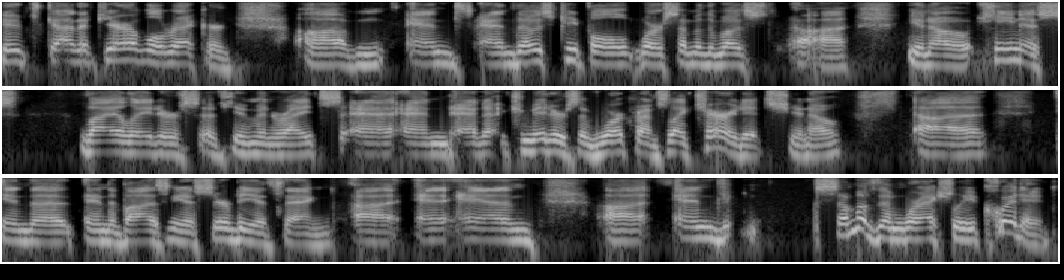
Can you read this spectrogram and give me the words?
it's got a terrible record um, and and those people were some of the most uh, you know heinous violators of human rights and, and, and committers of war crimes like Karadzic, you know, uh, in the in the Bosnia Serbia thing, uh, and and, uh, and some of them were actually acquitted.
